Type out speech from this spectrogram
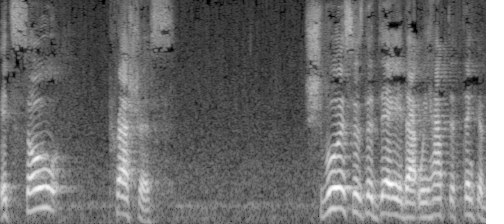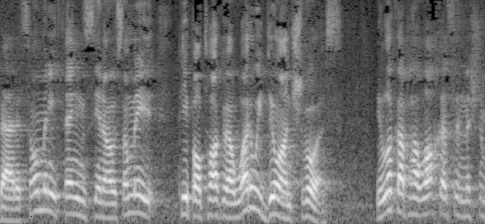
it's so precious. Shavuos is the day that we have to think about it. So many things, you know, so many people talk about what do we do on Shavuos? You look up halachas in Mishnah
